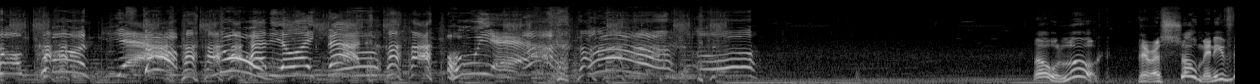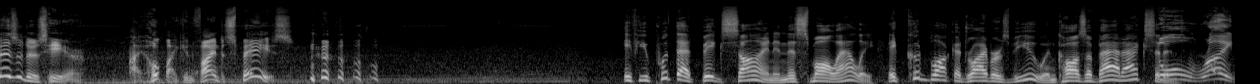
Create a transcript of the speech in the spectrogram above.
oh, come on. Yeah! Stop! No! How do you like that? oh, yeah! Ah! Oh, look. There are so many visitors here. I hope I can find a space. If you put that big sign in this small alley, it could block a driver's view and cause a bad accident. Oh, right.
